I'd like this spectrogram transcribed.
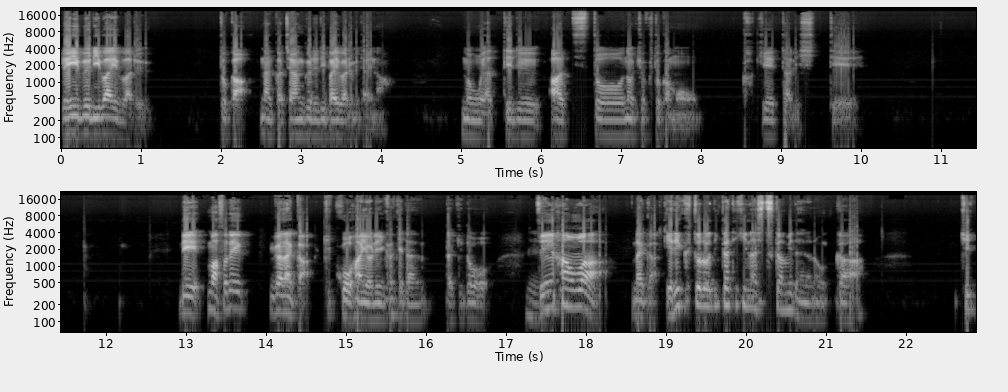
レイブリバイバルとか、なんかジャングルリバイバルみたいなのをやってるアーティストの曲とかもかけたりして、で、まあそれがなんか結構後半寄りにかけたんだけど、うん前半はなんかエレクトロニカ的な質感みたいなのが結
